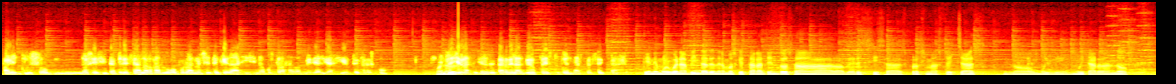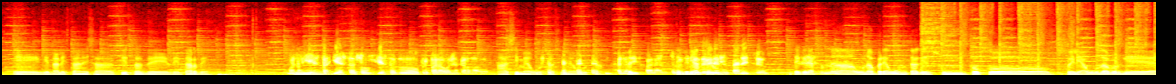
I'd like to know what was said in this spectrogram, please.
para incluso, mm, no sé si te apetece alargar luego por la noche te quedas y si no pues te vas a dormir al día siguiente fresco. Bueno, yo las sesiones de tarde las veo estupendas, perfectas. Tiene muy buena pinta, tendremos que estar atentos a ver si esas próximas fechas, no muy, muy tardando, eh, qué tal están esas fiestas de, tarde. Bueno, ya, está, ya, está todo, ya está todo preparado en el cargador. Así me gusta, así me gusta. Para disparar. Te quería hacer, Te quería hacer una, una pregunta que es un poco peleaguda porque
